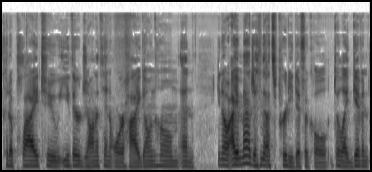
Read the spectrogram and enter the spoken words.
could apply to either Jonathan or Hai going home. And, you know, I imagine that's pretty difficult to like give an,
